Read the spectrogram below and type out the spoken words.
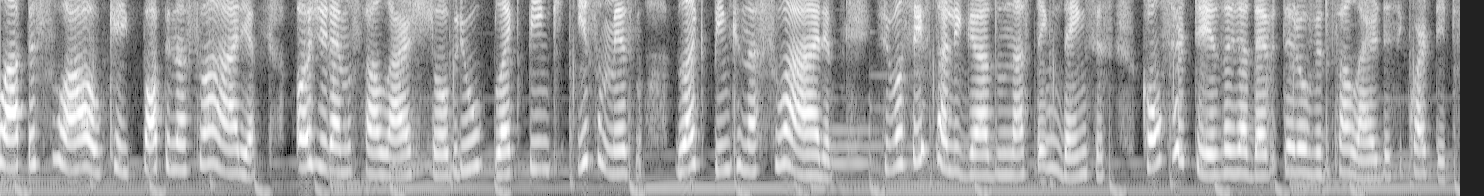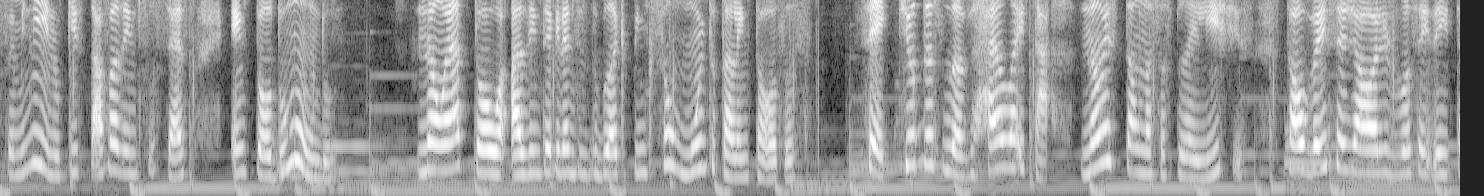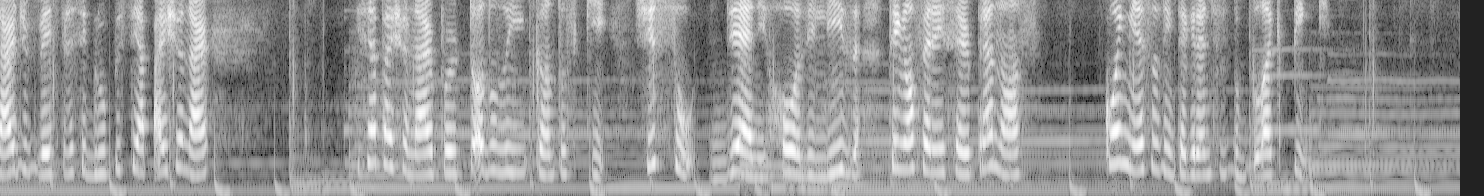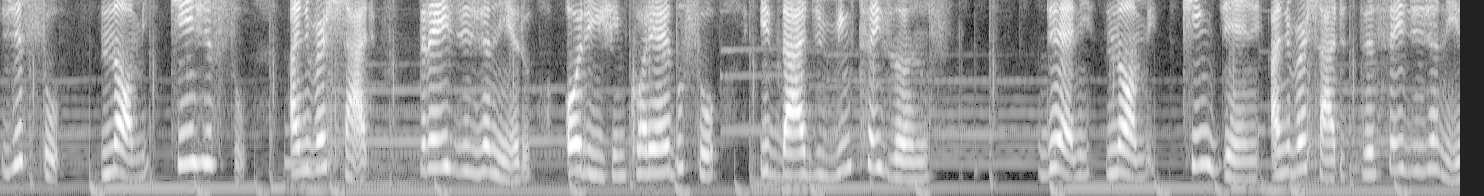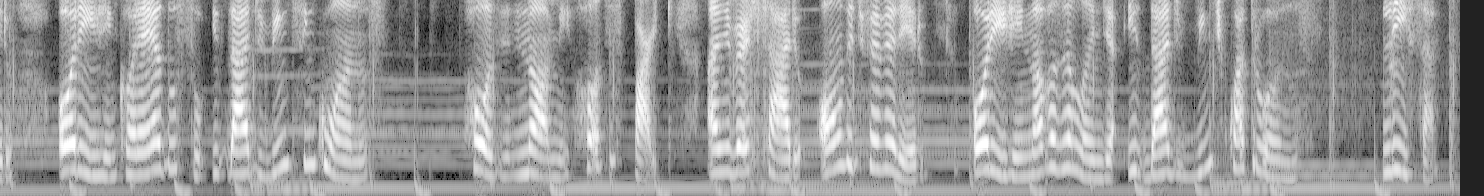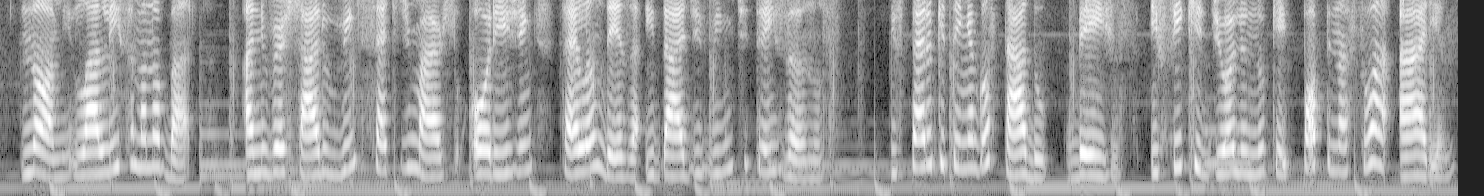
Olá pessoal, K-pop na sua área. Hoje iremos falar sobre o Blackpink. Isso mesmo, Blackpink na sua área. Se você está ligado nas tendências, com certeza já deve ter ouvido falar desse quarteto feminino que está fazendo sucesso em todo o mundo. Não é à toa, as integrantes do Blackpink são muito talentosas. Se Kill This Love Highlightar. Não estão nessas playlists, talvez seja a hora de você deitar de vez para esse grupo e se apaixonar. E se apaixonar por todos os encantos que Jisoo, Jennie, Rose e Lisa têm a oferecer para nós. Conheça os integrantes do Blackpink. Jisoo, nome Kim Jisoo, aniversário 3 de janeiro, origem Coreia do Sul idade 26 anos. Jenny, nome Kim Jenny, aniversário 16 de janeiro, origem Coreia do Sul, idade 25 anos. Rose, nome Rose Spark, aniversário 11 de fevereiro, origem Nova Zelândia, idade 24 anos. Lisa, nome Lalissa Manoban, aniversário 27 de março, origem tailandesa, idade 23 anos. Espero que tenha gostado. Beijos e fique de olho no K-pop na sua área.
